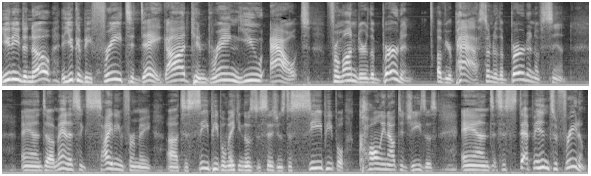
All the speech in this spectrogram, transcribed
You need to know that you can be free free today. God can bring you out from under the burden of your past, under the burden of sin. And uh, man, it's exciting for me uh, to see people making those decisions, to see people calling out to Jesus, and to step into freedom.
